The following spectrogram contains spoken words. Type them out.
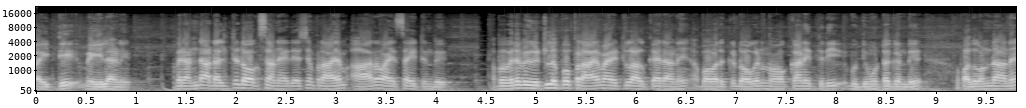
വൈറ്റ് മെയിലാണ് അപ്പോൾ രണ്ട് അഡൽട്ട് ഡോഗ്സ് ആണ്. ഏകദേശം പ്രായം ആറ് വയസ്സായിട്ടുണ്ട്. അപ്പോൾ ഇവരെ വീട്ടിലിപ്പോൾ പ്രായമായിട്ടുള്ള ആൾക്കാരാണ്. അപ്പോൾ അവർക്ക് ഡോഗിനെ നോക്കാൻ ഇത്തിരി ബുദ്ധിമുട്ടൊക്കെ ഉണ്ട്. അപ്പോൾ അതുകൊണ്ടാണ്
